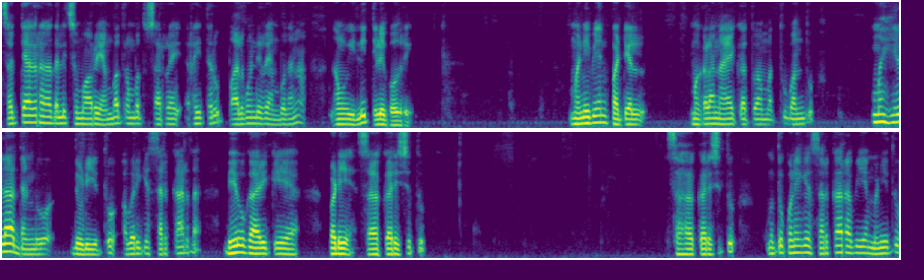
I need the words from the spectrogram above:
ಸತ್ಯಾಗ್ರಹದಲ್ಲಿ ಸುಮಾರು ಎಂಬತ್ತೊಂಬತ್ತು ಸಾವಿರ ರೈತರು ಪಾಲ್ಗೊಂಡಿರೋ ಎಂಬುದನ್ನು ನಾವು ಇಲ್ಲಿ ತಿಳಿಬೋದ್ರಿ. ಮಣಿಬೇನ್ ಪಟೇಲ್ ಮಗಳ ನಾಯಕತ್ವ ಮತ್ತು ಒಂದು ಮಹಿಳಾ ದಂಡು ದುಡಿಯಿತು. ಅವರಿಗೆ ಸರ್ಕಾರದ ಬೇಹುಗಾರಿಕೆಯ ಪಡೆ ಸಹಕರಿಸಿತು. ಸಹಕರಿಸಿತು ಮತ್ತು ಕೊನೆಗೆ ಸರ್ಕಾರ ಬಿಯೇ ಮಣಿದು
